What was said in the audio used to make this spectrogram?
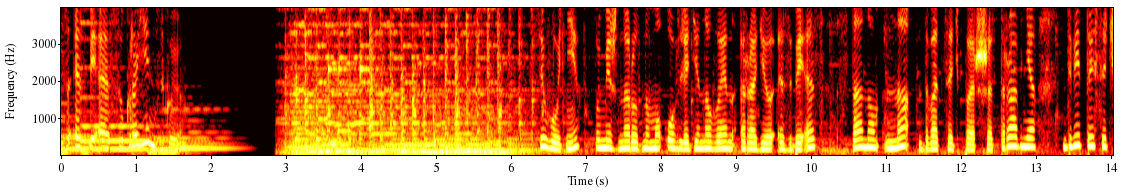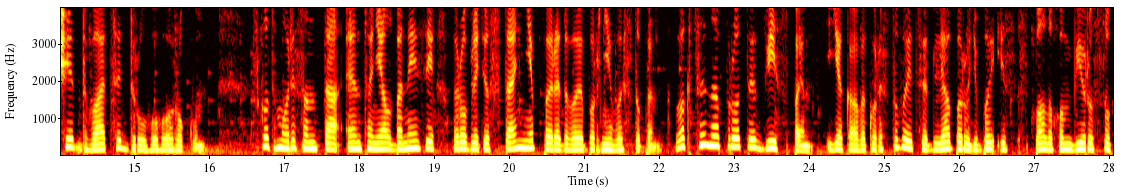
з СБС українською. Сьогодні у міжнародному огляді новин Радіо СБС станом на 21 травня 2022 року. Скотт Морісон та Ентоні Албанезі роблять останні передвиборні виступи. Вакцина проти віспи, яка використовується для боротьби із спалахом вірусу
